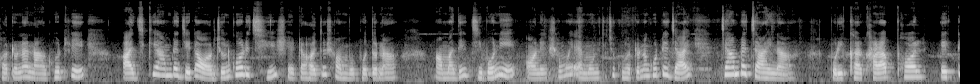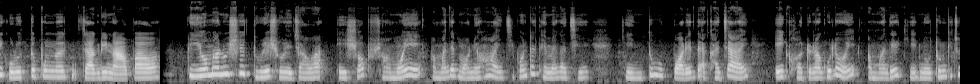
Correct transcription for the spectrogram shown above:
ঘটনা না ঘটলে আজকে আমরা যেটা অর্জন করেছি, সেটা হয়তো সম্ভব হতো না। আমাদের জীবনে অনেক সময় এমন কিছু ঘটনা ঘটে যায়, যা আমরা চাই না। পরীক্ষার খারাপ ফল, একটি গুরুত্বপূর্ণ চাকরি না পাওয়া, প্রিয় মানুষের দূরে সরে যাওয়া, এসব সময়ে আমাদের মনে হয় জীবনটা থেমে গেছে। কিন্তু পরে দেখা যায়, এই ঘটনাগুলোই আমাদের কি নতুন কিছু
